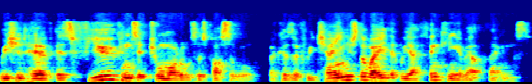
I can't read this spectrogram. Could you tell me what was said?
we should have as few conceptual models as possible, because if we change the way that we are thinking about things,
